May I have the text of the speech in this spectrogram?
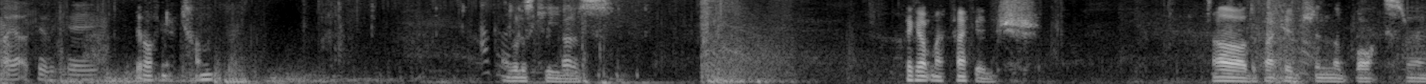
Oh yeah, I see the key. Get off me, cunt. I got his keys. Pick up my package. Oh, the package in the box, right.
